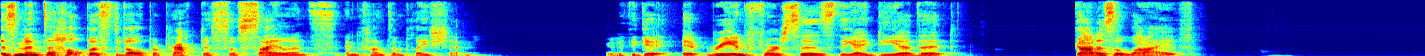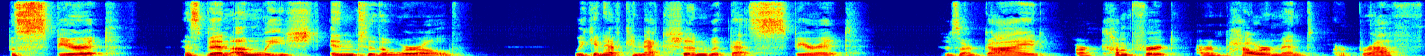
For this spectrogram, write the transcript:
is meant to help us develop a practice of silence and contemplation. I think it, it reinforces the idea that God is alive. The Spirit has been unleashed into the world. We can have connection with that Spirit who's our guide, our comfort, our empowerment, our breath.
